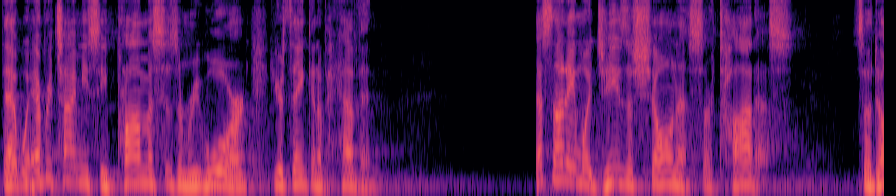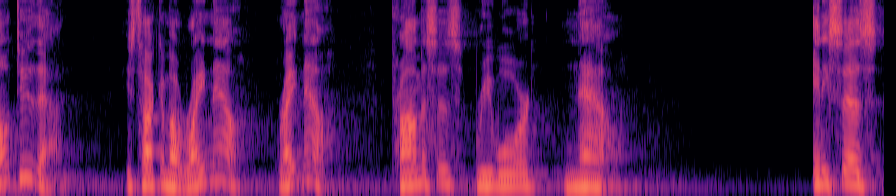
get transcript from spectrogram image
that every time you see promises and reward, you're thinking of heaven. That's not even what Jesus shown us or taught us. So don't do that. He's talking about right now, right now. promises reward now. And he says,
